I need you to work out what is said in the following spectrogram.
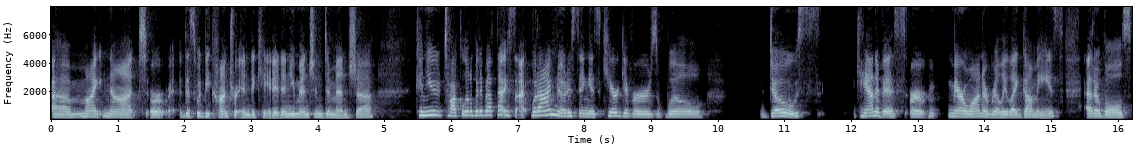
um, might not, or this would be contraindicated. And you mentioned dementia. Can you talk a little bit about that? Because what I'm noticing is caregivers will dose cannabis or marijuana really like gummies edibles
